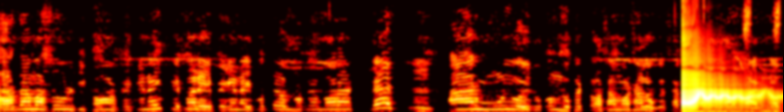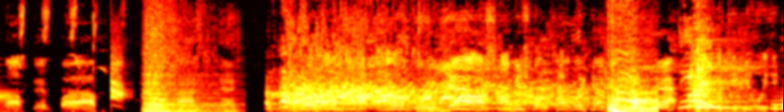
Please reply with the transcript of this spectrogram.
ভাজা মাছ উল্টি খাওয়ার পেকে নাই পেপার এই পেকে নাই পড়তে অম্পকে মরা শেষ আর মুই ওই রকম লোকের টসা মশা লোকের সাথে বাপে বাপ আরও ঘড়িয়া আর স্বামী সংসার বই খাই কি কইছে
